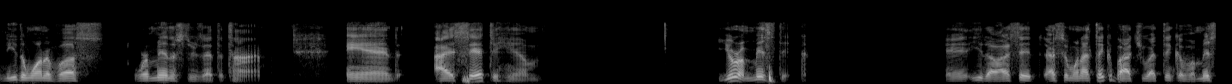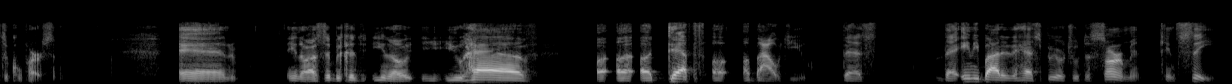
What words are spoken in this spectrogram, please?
neither one of us were ministers at the time. And I said to him, You're a mystic. And you know, I said, I said, when I think about you, I think of a mystical person. And you know, I said because you know you have a, a, depth a, about you that's that anybody that has spiritual discernment can see.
